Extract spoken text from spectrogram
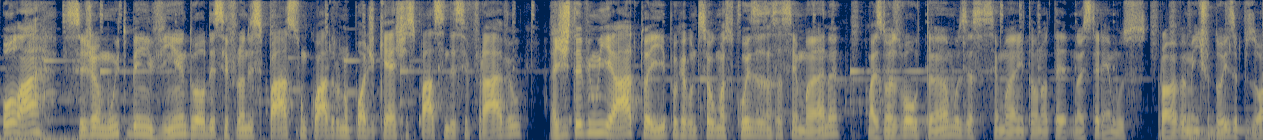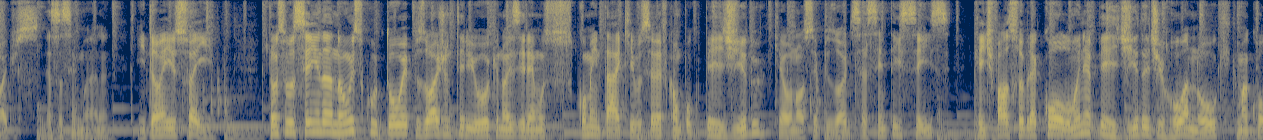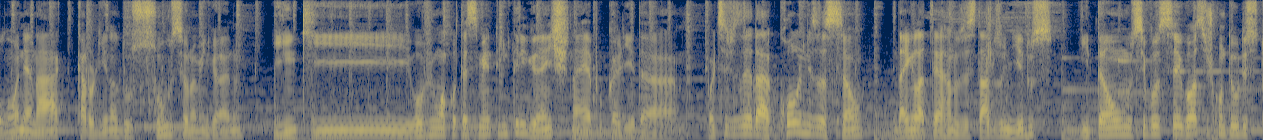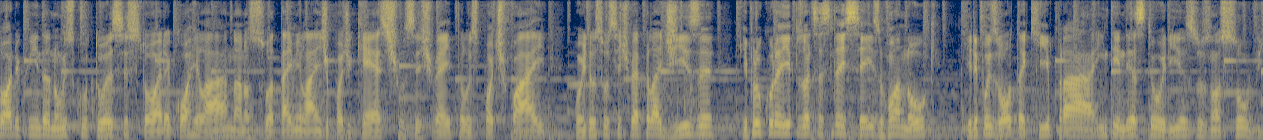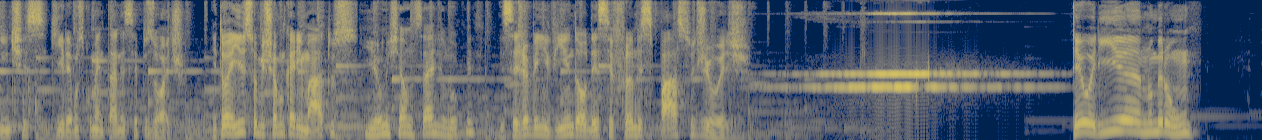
Olá, seja muito bem-vindo ao Decifrando Espaço, um quadro no podcast Espaço Indecifrável. A gente teve um hiato aí porque aconteceu algumas coisas nessa semana, mas nós voltamos essa semana, então nós teremos provavelmente dois episódios essa semana. Então é isso aí. Então, se você ainda não escutou o episódio anterior que nós iremos comentar aqui, você vai ficar um pouco perdido, que é o nosso episódio 66, que a gente fala sobre a colônia perdida de Roanoke, que é uma colônia na Carolina do Sul, se eu não me engano, e em que houve um acontecimento intrigante na época ali da, pode-se dizer, da colonização da Inglaterra nos Estados Unidos. Então, se você gosta de conteúdo histórico e ainda não escutou essa história, corre lá na sua timeline de podcast, se você estiver aí pelo Spotify, ou então se você estiver pela Deezer, e procura aí episódio 66, Roanoke, e depois volta aqui para entender as teorias dos nossos ouvintes que iremos comentar nesse episódio. Então é isso, eu me chamo Karim Matos. E eu me chamo Sérgio Lucas. E seja bem-vindo ao Decifrando Espaço de hoje. Teoria número 1. Um.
